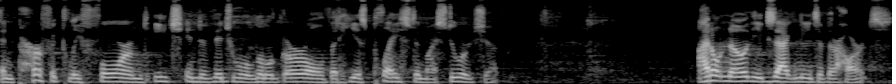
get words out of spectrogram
and perfectly formed each individual little girl that He has placed in my stewardship. I don't know the exact needs of their hearts.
